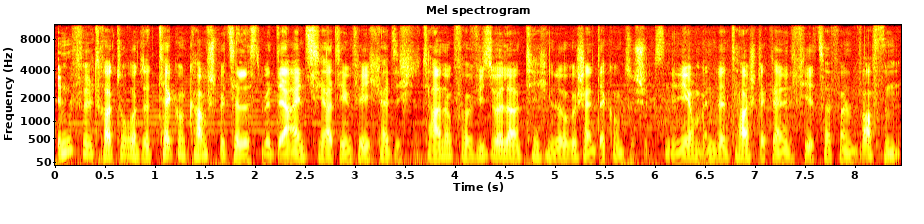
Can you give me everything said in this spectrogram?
Infiltratoren sind Tech- und Kampfspezialisten mit der einzigartigen Fähigkeit, sich die Tarnung vor visueller und technologischer Entdeckung zu schützen. In ihrem Inventar steckt eine Vielzahl von Waffen,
